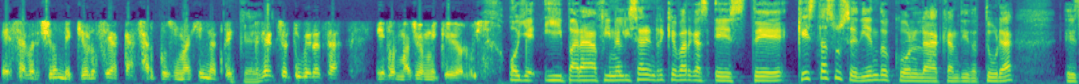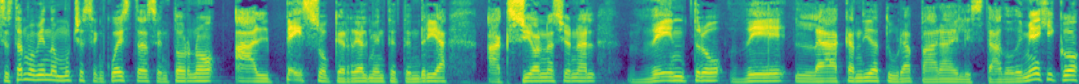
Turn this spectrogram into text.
Esa versión de que yo lo fui a casar, pues imagínate, okay. si tuviera esa información, mi querido Luis. Oye, y para finalizar, Enrique Vargas, este, ¿qué está sucediendo con la candidatura? Eh, se están moviendo muchas encuestas en torno al peso que realmente tendría Acción Nacional dentro de la candidatura para el Estado de México.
